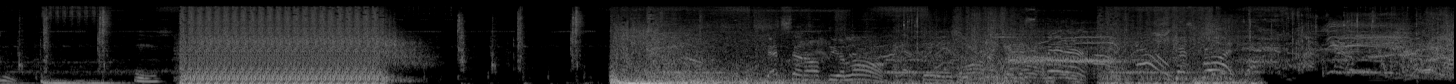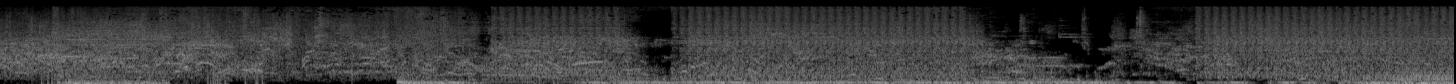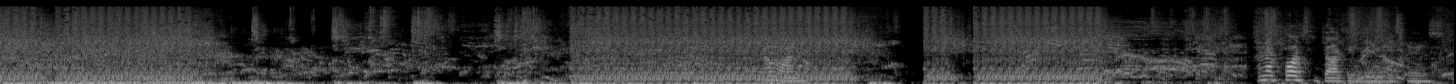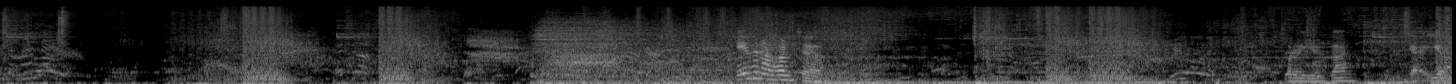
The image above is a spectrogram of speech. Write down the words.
Reloading. Jeez. That set off the alarm. I got a feeling this alarm ain't gonna go unnoticed. Just I'm not forced to dodge into this thing. Even a hunter. What are your gun? Yeah, your gun.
